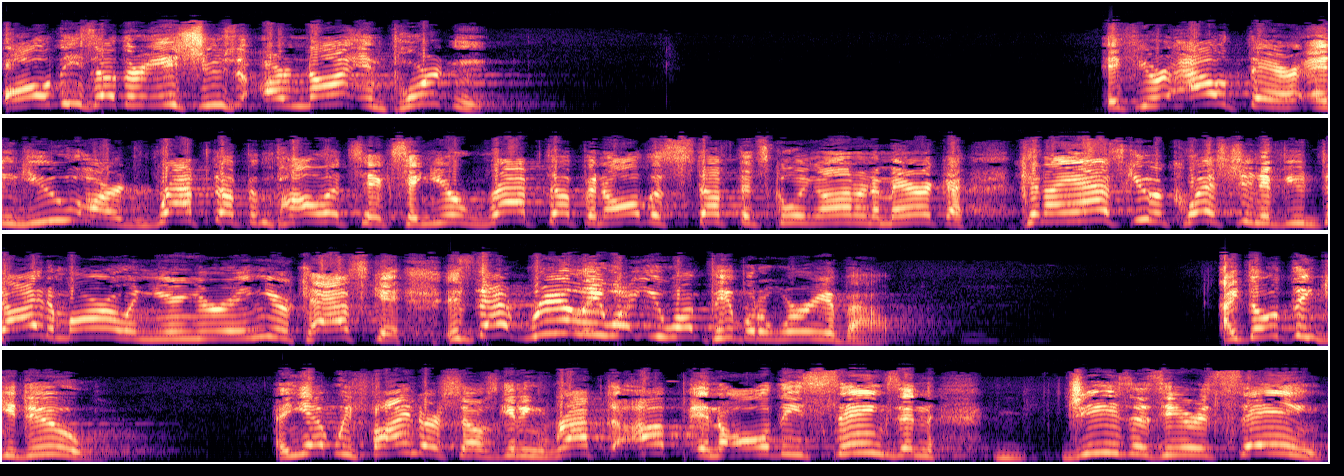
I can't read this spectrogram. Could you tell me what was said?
All these other issues are not important. If you're out there and you are wrapped up in politics and you're wrapped up in all the stuff that's going on in America, can I ask you a question? If you die tomorrow and you're, you're in your casket, is that really what you want people to worry about? I don't think you do. And yet we find ourselves getting wrapped up in all these things. And Jesus here is saying,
